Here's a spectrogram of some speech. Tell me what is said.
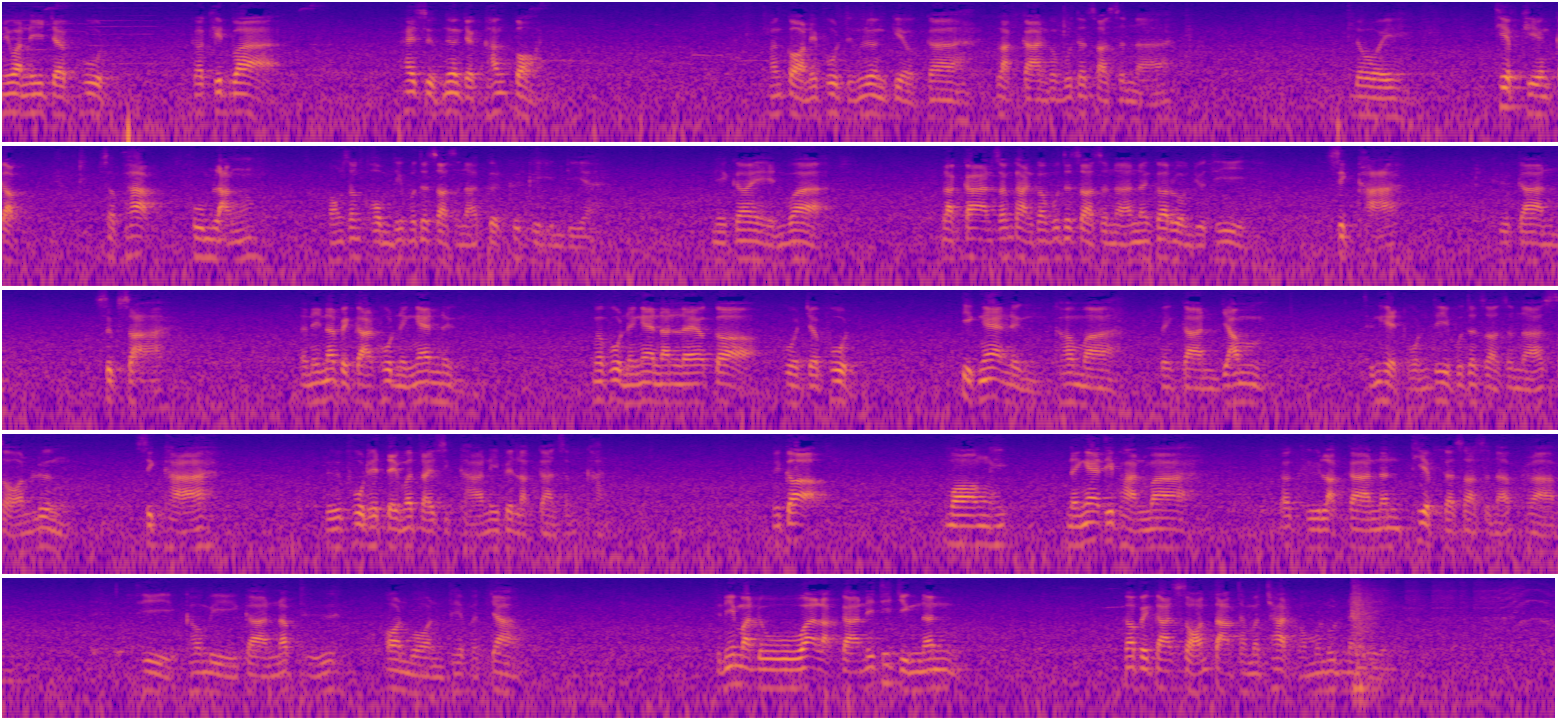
นี่วันนี้จะพูดก็คิดว่าให้สืบเนื่องจากครั้งก่อน ครั้งก่อนได้พูดถึงเรื่องเกี่ยวกับหลักการของพุทธศาสนา โดยเทียบเคียงกับสภาพภูมิหลังของสังคมที่พุทธศาสนาเกิดขึ้นคืออินเดีย นี่ก็เห็นว่าหลักการสำคัญของพุทธศาสนานั้นก็รวมอยู่ที่สิกขา คือการศึกษา อันนี้นั่นเป็นการพูดในแง่หนึ่ง เมื่อพูดในแง่นั้นแล้วก็ควรจะพูดอีกแง่หนึ่งเข้ามาเป็นการย้ำถึงเหตุผลที่พุทธศาสนาสอนเรื่องสิกขา หรือพูดให้เต็มว่าใจสิกขานี้เป็นหลักการสำคัญ นี่ก็มองในแง่ที่ผ่านมา ก็คือหลักการนั้นเทียบกับศาสนาพราหมณ์ ที่เขามีการนับถืออ้อนวอนเทพเจ้า ทีนี้มาดูว่าหลักการนี้ที่จริงนั้น ก็เป็นการสอนตามธรรมชาติของมนุษย์นั่นเอง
